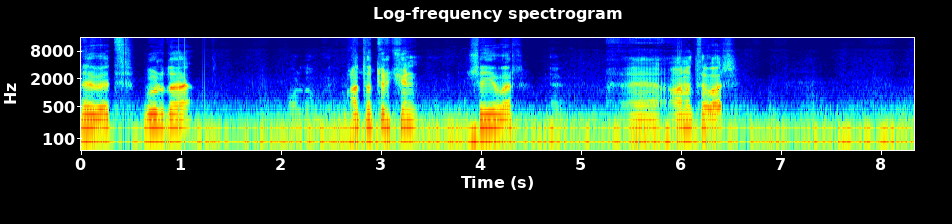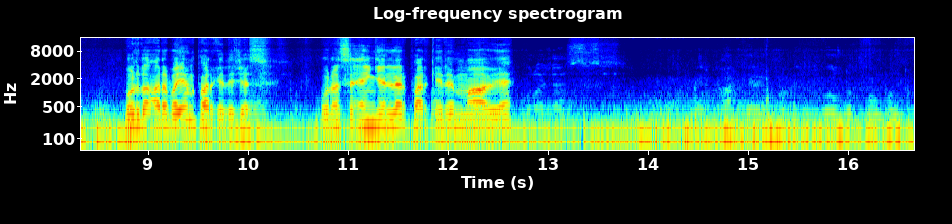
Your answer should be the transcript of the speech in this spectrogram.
Evet, burada. Atatürk'ün şeyi var. Evet. Ee, anıtı var. Burada arabayı mı park edeceğiz? Evet. Burası engelliler park yeri, mavi. Bulacağız. Bir park yeri bu- bulduk mu bulduk.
